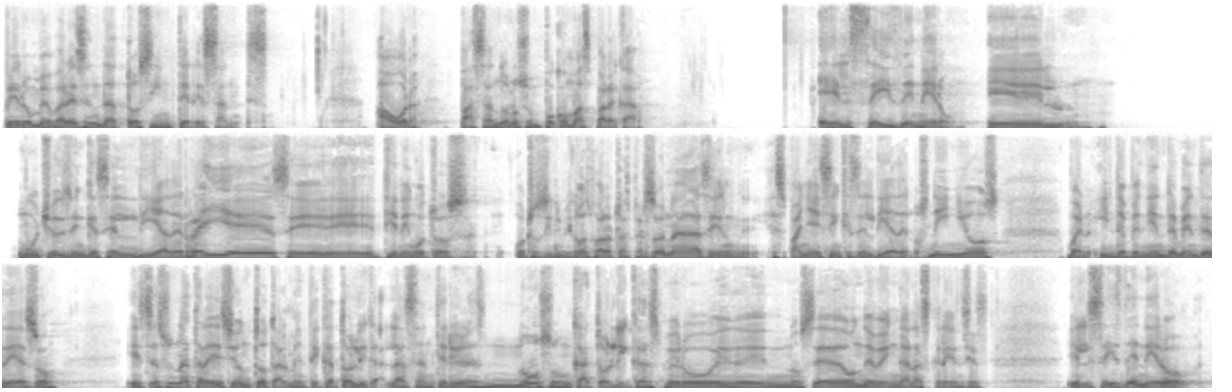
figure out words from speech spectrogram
pero me parecen datos interesantes. Ahora, pasándonos un poco más para acá. El 6 de enero. Muchos dicen que es el Día de Reyes, eh, tienen otros, otros significados para otras personas. En España dicen que es el Día de los Niños. Bueno, independientemente de eso, esta es una tradición totalmente católica. Las anteriores no son católicas, pero eh, no sé de dónde vengan las creencias. El 6 de enero,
